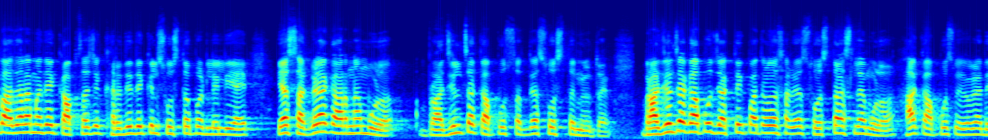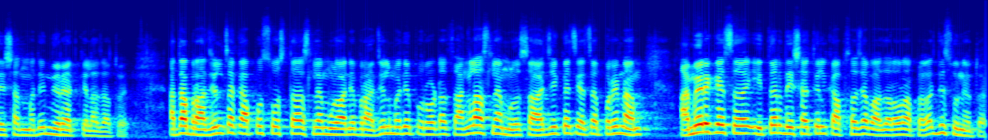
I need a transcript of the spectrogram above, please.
बाजारामध्ये कापसाची खरेदी देखील स्वस्त पडलेली आहे. या सगळ्या कारणामुळं ब्राझीलचा कापूस सध्या स्वस्त मिळतोय. ब्राझीलचा कापूस जागतिक पातळीवर सगळ्यात स्वस्त असल्यामुळं हा कापूस वेगवेगळ्या देशांमध्ये निर्यात केला जातोय. आता ब्राझीलचा कापूस स्वस्त असल्यामुळं आणि ब्राझीलमध्ये पुरवठा चांगला असल्यामुळं साहजिकच याचा परिणाम अमेरिकेसह इतर देशातील कापसाच्या बाजारावर आपल्याला दिसून येतोय.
